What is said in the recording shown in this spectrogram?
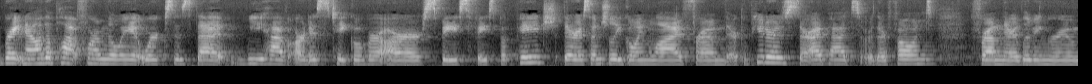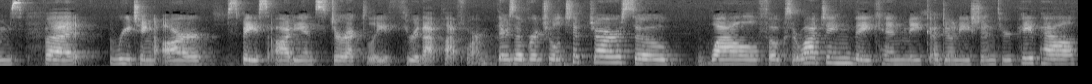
Right now, the platform, the way it works is that we have artists take over our Space Facebook page. They're essentially going live from their computers, their iPads, or their phones from their living rooms. But reaching our space audience directly through that platform. There's a virtual tip jar, so while folks are watching, they can make a donation through PayPal,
